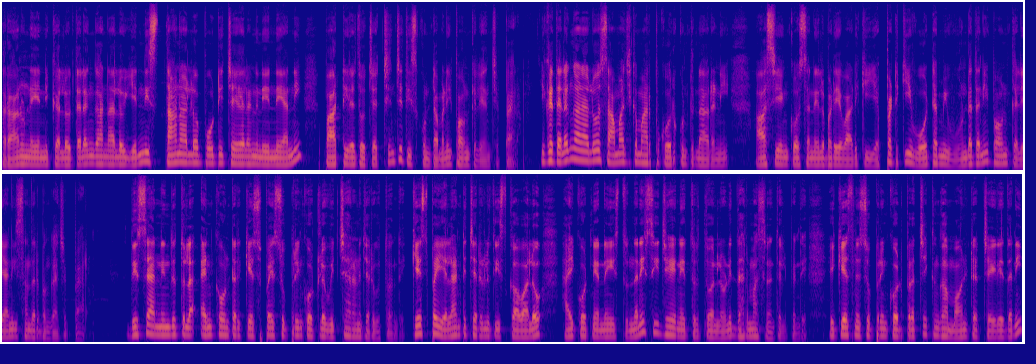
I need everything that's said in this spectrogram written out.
రానున్న ఎన్నికల్లో తెలంగాణలో ఎన్ని స్థానాల్లో పోటీ చేయాలనే నిర్ణయాన్ని పార్టీలతో చర్చించి తీసుకుంటామని పవన్ కళ్యాణ్ చెప్పారు. ఇక తెలంగాణలో సామాజిక మార్పు కోరుకుంటున్నారని ఆశయం కోసం నిలబడేవాడికి ఎప్పటికీ ఓటమి ఉండదని పవన్ కళ్యాణ్ ఈ సందర్భంగా చెప్పారు. దిశ నిందితుల ఎన్కౌంటర్ కేసుపై సుప్రీంకోర్టులో విచారణ జరుగుతోంది. కేసుపై ఎలాంటి చర్యలు తీసుకోవాలో హైకోర్టు నిర్ణయిస్తుందని సీజేఐ నేతృత్వంలోని ధర్మాసనం తెలిపింది. ఈ కేసును సుప్రీంకోర్టు ప్రత్యేకంగా మానిటర్ చేయలేదని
